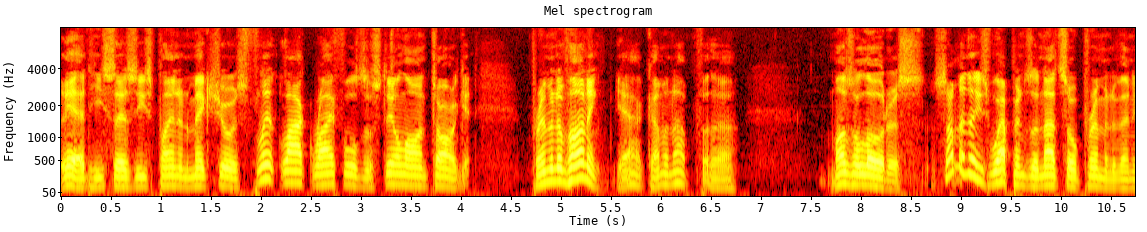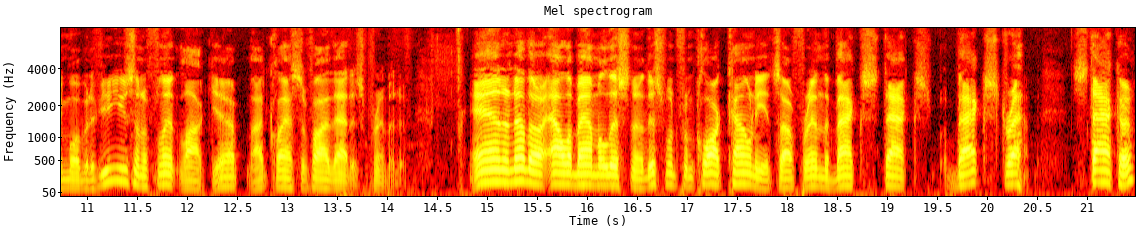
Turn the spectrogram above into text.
Ed, he says he's planning to make sure his flintlock rifles are still on target. Primitive hunting, yeah, coming up for the muzzle loaders. Some of these weapons are not so primitive anymore, but if you're using a flintlock, yeah, I'd classify that as primitive. And another Alabama listener, this one from Clarke County. It's our friend the backstack, backstrap stacker.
